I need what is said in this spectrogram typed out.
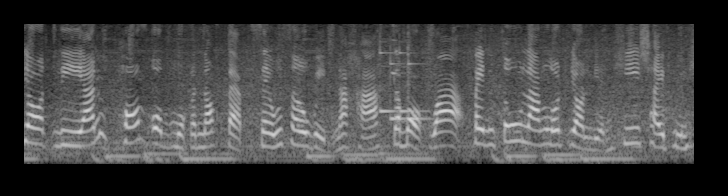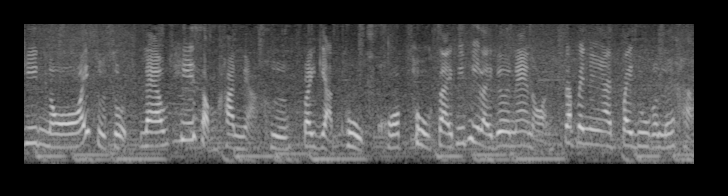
หยอดเหรียญพร้อมอบหมวกกันน็อกแบบเซลล์เซอร์วิสนะคะ จะบอกว่าเป็นตู้ล้างรถหยอดเหรียญที่ใช้พื้นที่น้อยสุดๆ แล้วที่สำคัญเนี่ยคือประหยัดถูกครบถูกใจพี่ๆไรเดอร์แน่นอน จะเป็นยังไงไปดูกันเลยค่ะ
